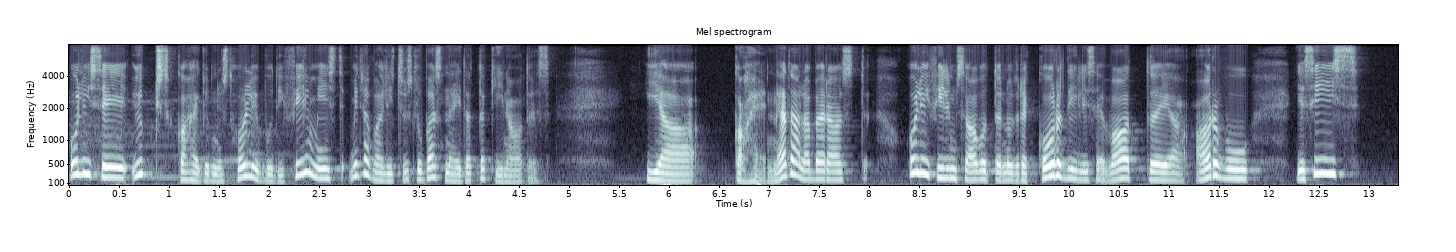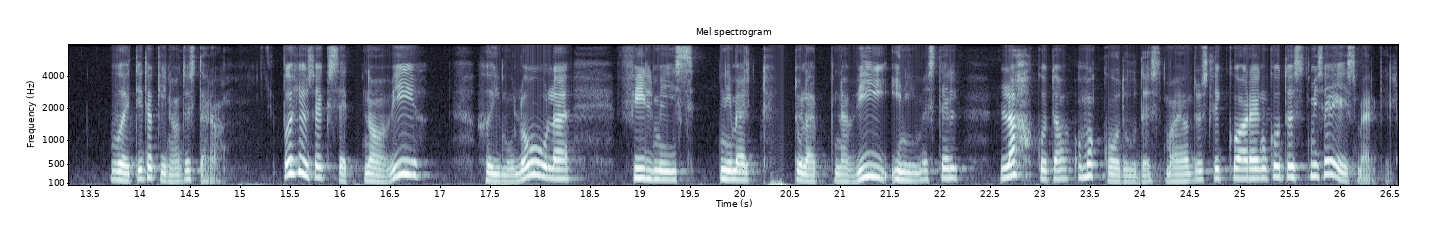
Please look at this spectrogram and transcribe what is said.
oli see üks kahekümnest Hollywoodi filmist, mida valitsus lubas näidata kinodes. ja kahe nädala pärast oli film saavutanud rekordilise vaataja arvu ja siis võeti ta kinodest ära. põhjuseks, et Navi hõimuloole filmis nimelt tuleb Navi inimestel lahkuda oma kodudest majandusliku arengu tõstmise eesmärgil.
